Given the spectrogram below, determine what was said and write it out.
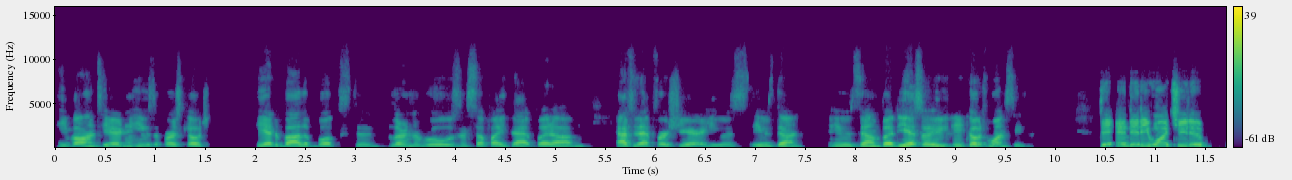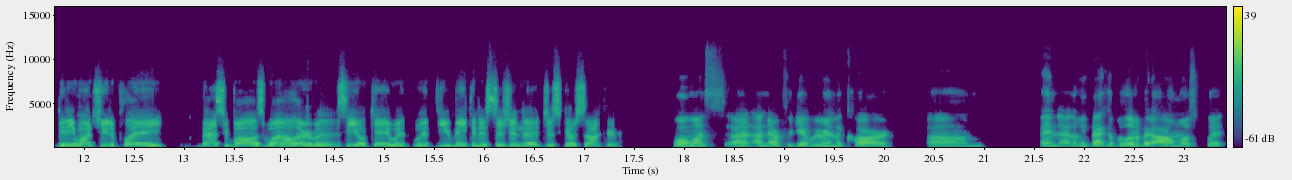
he volunteered and he was the first coach. He had to buy the books to learn the rules and stuff like that. But um after that first year, he was he was done. He was done. But yeah, so he, he coached one season. Did, and did he want you to did he want you to play basketball as well, or was he okay with with you making a decision to just go soccer? Well, once I, I'll never forget, we were in the car um, and uh, let me back up a little bit. I almost quit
